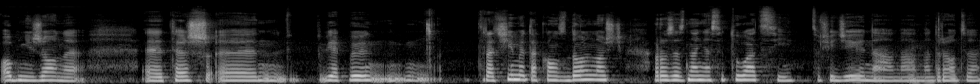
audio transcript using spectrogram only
obniżone. Też jakby tracimy taką zdolność rozeznania sytuacji, co się dzieje na, na, na drodze.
